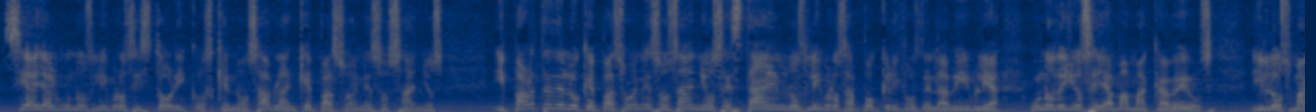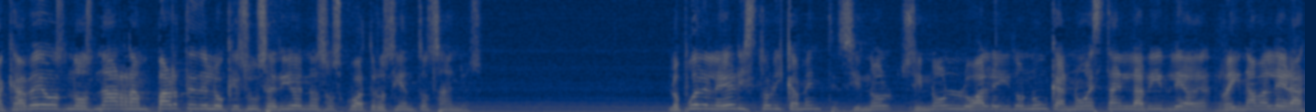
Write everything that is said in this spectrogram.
si hay algunos libros históricos que nos hablan qué pasó en esos años. Y parte de lo que pasó en esos años está en los libros apócrifos de la Biblia. Uno de ellos se llama Macabeos. Y los Macabeos nos narran parte de lo que sucedió en esos 400 años. Lo puede leer históricamente. Si no, si no lo ha leído nunca, no está en la Biblia Reina Valera,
